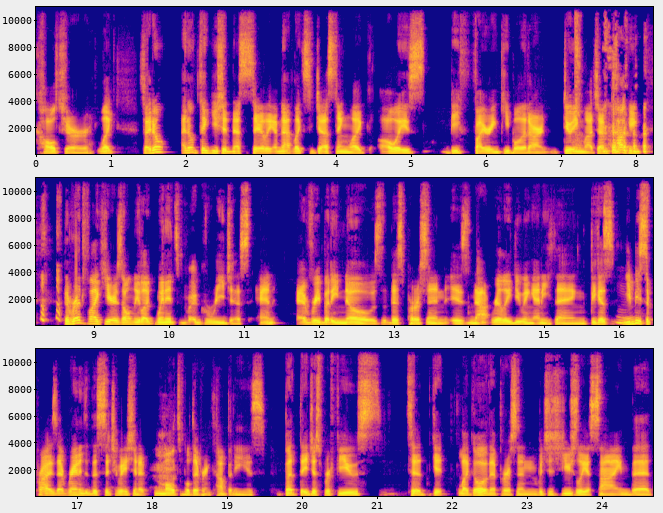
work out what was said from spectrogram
culture. Like so, I don't I don't think you should necessarily. I'm not like suggesting like always be firing people that aren't doing much. I'm talking the red flag here is only like when it's egregious and everybody knows this person is not really doing anything because Mm. you'd be surprised. I've ran into this situation at multiple different companies, but they just refuse to get let go of that person, which is usually a sign that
